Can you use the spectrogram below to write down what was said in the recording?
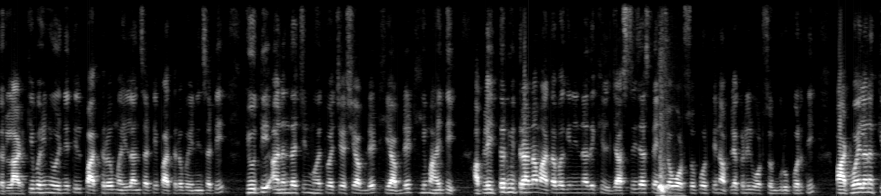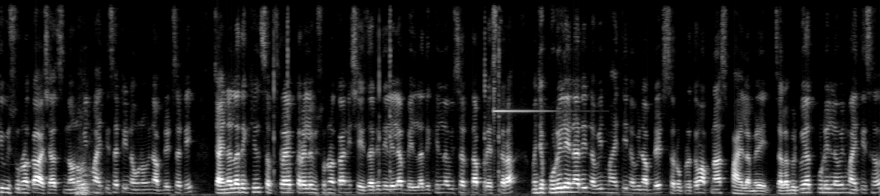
तर लाडकी बहीण योजनेतील पात्र महिलांसाठी पात्र बहिणींसाठी ही होती आनंदाची महत्वाची अशी अपडेट. ही अपडेट ही माहिती आपल्या इतर मित्रांना माता भगिनींना देखील जास्तीत जास्त त्यांच्या व्हॉट्सअपवरती आणि आपल्याकडील व्हॉट्सअप ग्रुपवरती पाठवायला नक्की विसरू नका. अशाच नवनवीन माहितीसाठी नवनवीन अपडेटसाठी चॅनलला देखील सबस्क्राईब करायला विसरू नका आणि शेजारी दिलेल्या बेलला देखील न विसरता प्रेस करा. म्हणजे पुढील येणारी नवीन माहिती नवीन अपडेट सर्वप्रथम आपणास पाहायला मिळेल. चला भेटूयात पुढील नवीन माहितीसह.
